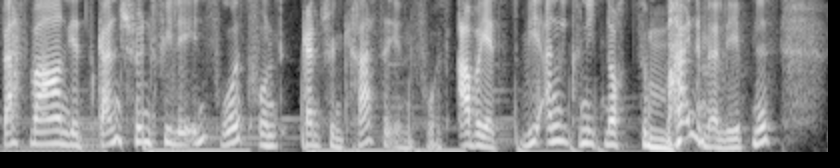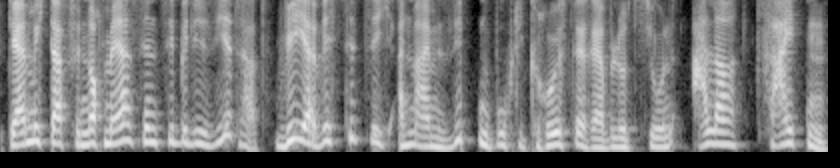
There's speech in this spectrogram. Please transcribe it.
das waren jetzt ganz schön viele Infos und ganz schön krasse Infos. Aber jetzt, wie angekündigt, noch zu meinem Erlebnis, der mich dafür noch mehr sensibilisiert hat. Wie ihr wisst, sitze ich an meinem siebten Buch Die größte Revolution aller Zeiten.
